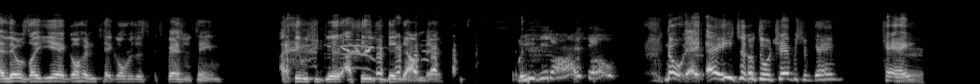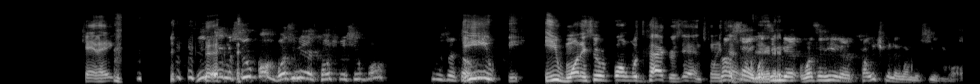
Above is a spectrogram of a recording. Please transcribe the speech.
And they was like, "Yeah, go ahead and take over this expansion team." I see what you did. I see what you did down there. But he did all right though. No, hey, hey, he took them to a championship game. Can't hate. Yeah. Can't hate. He came to Super Bowl. Wasn't he a coach for the Super Bowl? Who was their coach? He, he he won a Super Bowl with the Packers, yeah, in no, I'm saying, wasn't, he their, wasn't he their coach when they won the Super Bowl?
